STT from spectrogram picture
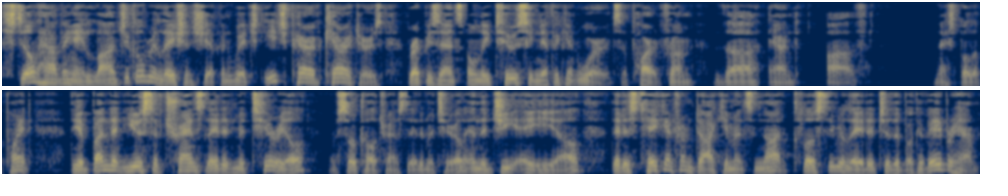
still having a logical relationship in which each pair of characters represents only two significant words, apart from the and of. Next bullet point. The abundant use of translated material of so-called translated material in the GAEL that is taken from documents not closely related to the Book of Abraham,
